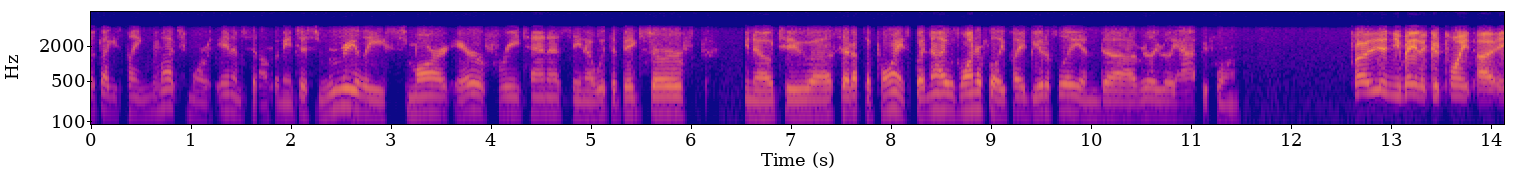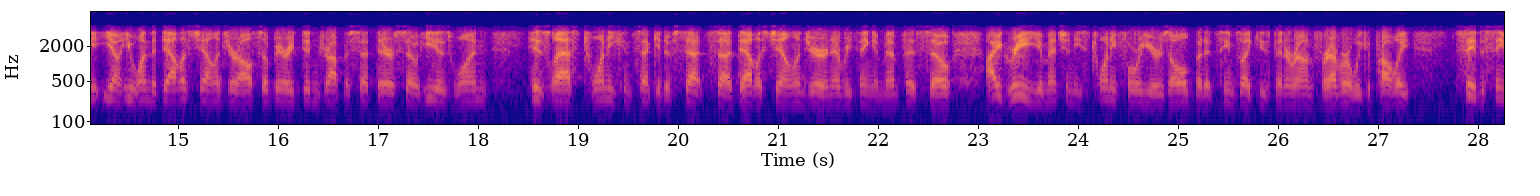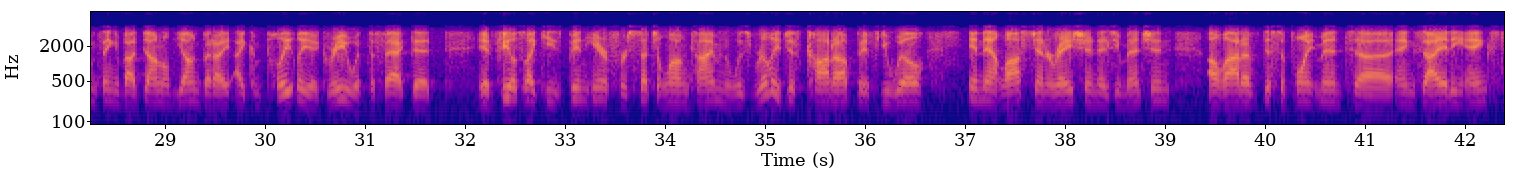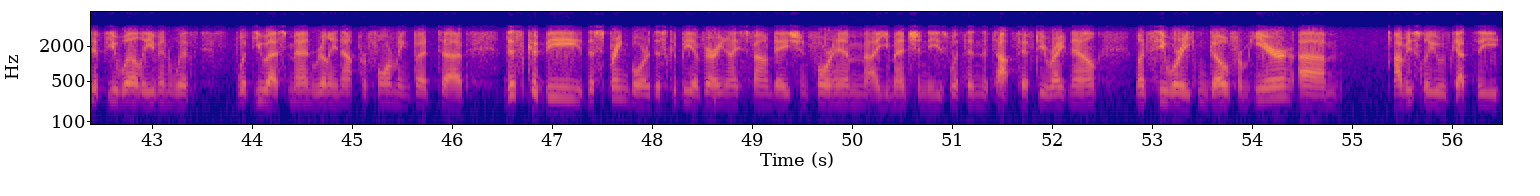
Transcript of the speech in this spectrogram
looked like he's playing much more within himself. I mean, just really smart, error-free tennis. You know, with the big serve, you know, to uh, set up the points. But no, it was wonderful. He played beautifully, and uh, really, really happy for him. Well, and you made a good point. Uh, you know, he won the Dallas Challenger. Also, Barry didn't drop a set there, so he has won his last 20 consecutive sets, uh, Dallas Challenger and everything in Memphis. So I agree. You mentioned he's 24 years old, but it seems like he's been around forever. We could probably say the same thing about Donald Young, but I, I completely agree with the fact that it feels like he's been here for such a long time and was really just caught up, if you will, in that lost generation, as you mentioned, a lot of disappointment, uh, anxiety, angst, if you will, even with with U.S. men really not performing. But uh, this could be the springboard. This could be a very nice foundation for him. Uh, you mentioned he's within the top 50 right now. Let's see where he can go from here. Um, obviously, we've got the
